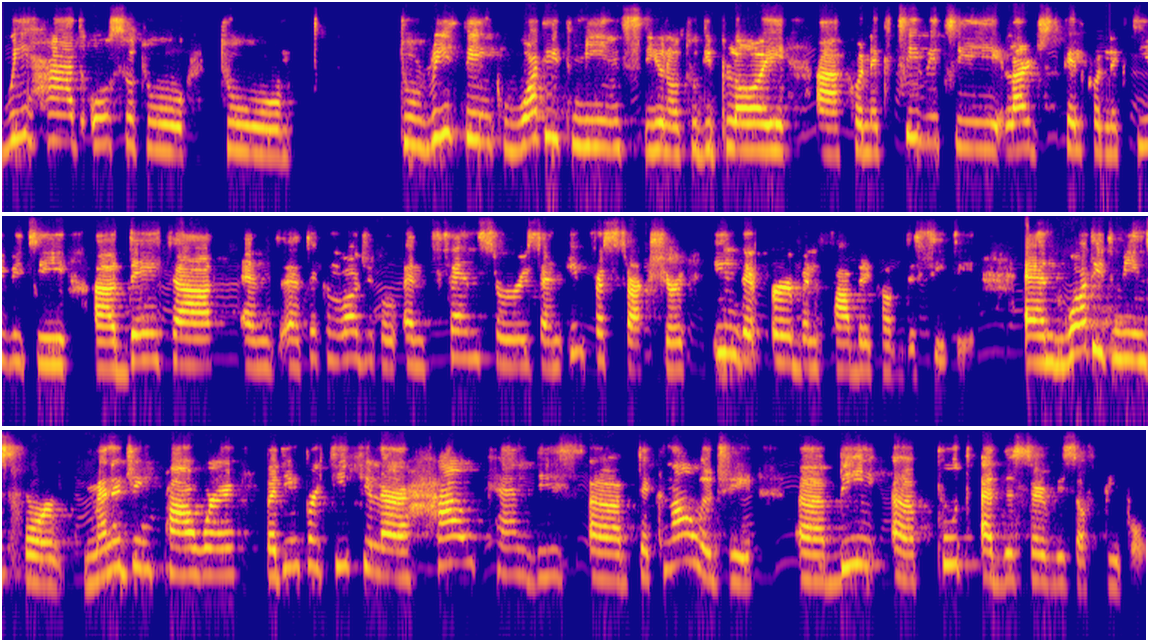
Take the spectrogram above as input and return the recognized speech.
we had also to to to rethink what it means, you know, to deploy uh, connectivity, large-scale connectivity, uh, data, and uh, technological and sensors and infrastructure in the urban fabric of the city. And what it means for managing power, but in particular, how can this uh, technology uh, be uh, put at the service of people.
